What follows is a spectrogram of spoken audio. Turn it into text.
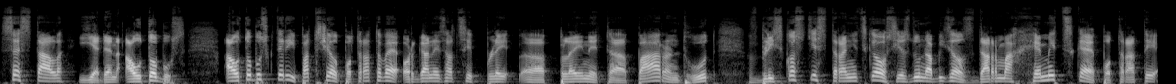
se stal jeden autobus. Autobus, který patřil potratové organizaci Pl- uh, Planet Parenthood, v blízkosti stranického sjezdu nabízel zdarma chemické potraty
